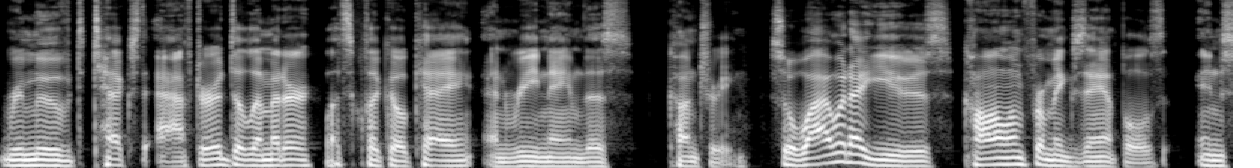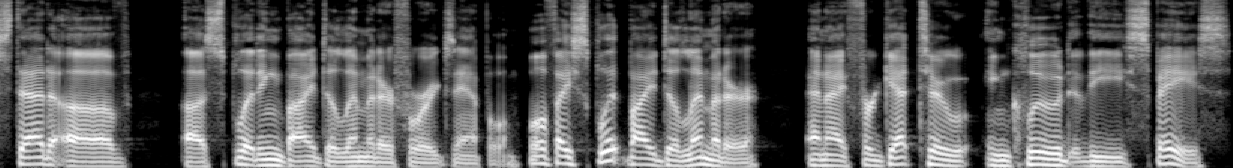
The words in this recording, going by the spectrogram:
removed text after a delimiter. Let's click OK and rename this country. So why would I use column from examples instead of uh, splitting by delimiter, for example? Well, if I split by delimiter, and I forget to include the space.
